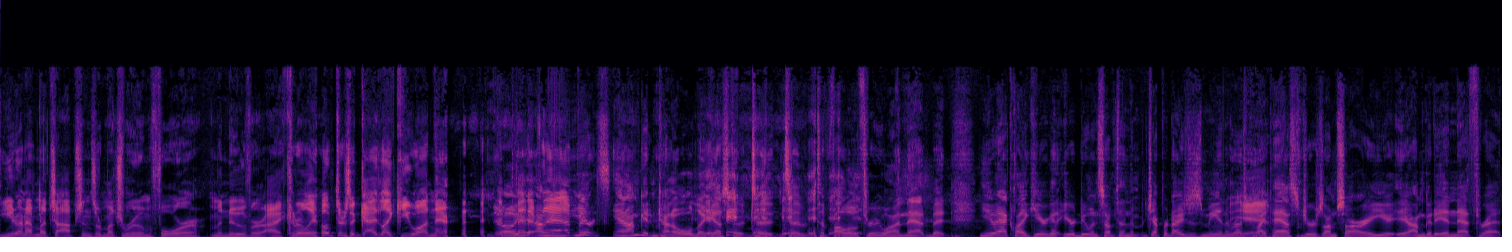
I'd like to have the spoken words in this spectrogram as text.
You don't have much options or much room for maneuver. I can really hope there's a guy like you on there. Oh, yeah. I mean, you're, and I'm getting kind of old, I guess, to, to, to, to follow through on that. But you act like you're gonna- you're doing something that jeopardizes me and the rest of my passengers. I'm sorry. You, I'm going to end that threat.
